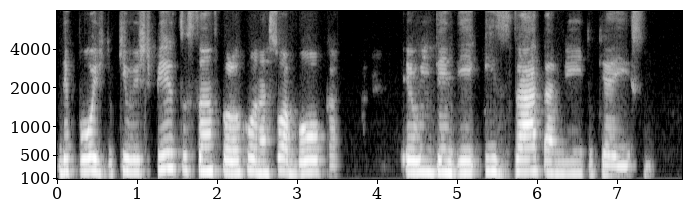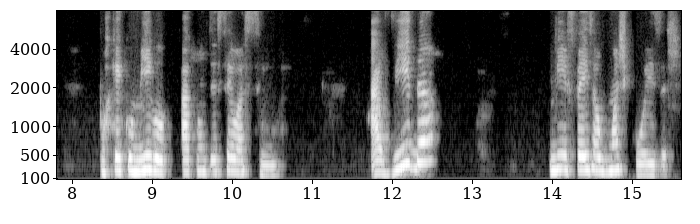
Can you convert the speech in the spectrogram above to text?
depois do que o Espírito Santo colocou na sua boca, eu entendi exatamente o que é isso. Porque comigo aconteceu assim. A vida me fez algumas coisas.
